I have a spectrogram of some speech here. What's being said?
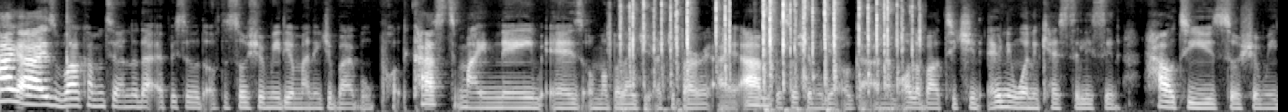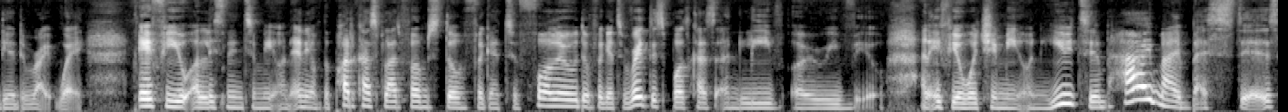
Hi, guys, welcome to another episode of the Social Media Manager Bible podcast. My name is Omobolaji Ajibare. I am the social media oga, and I'm all about teaching anyone who cares to listen how to use social media the right way. If you are listening to me on any of the podcast platforms, don't forget to follow, don't forget to rate this podcast and leave a review. And if you're watching me on YouTube, hi, my besties.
